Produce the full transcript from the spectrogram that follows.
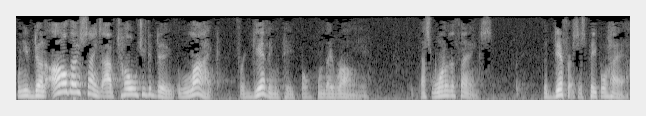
When you've done all those things I've told you to do, like forgiving people when they wrong you. That's one of the things. The differences people have.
